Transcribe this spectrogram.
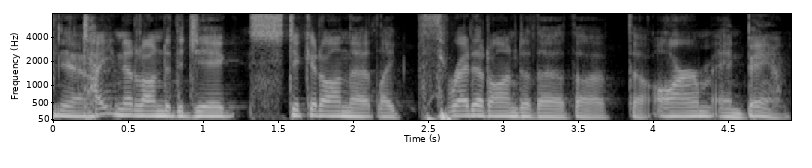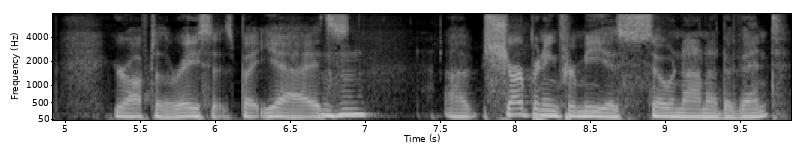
yeah. tighten it onto the jig, stick it on the like thread it onto the the the arm, and bam, you're off to the races. But yeah, it's. Mm-hmm. Uh, sharpening for me is so non an event.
